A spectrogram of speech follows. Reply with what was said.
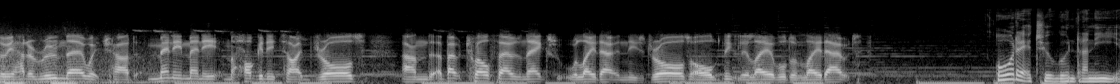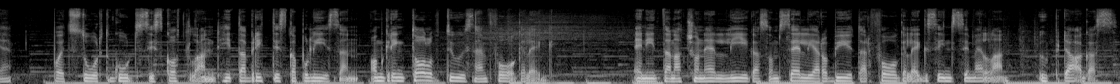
So he had a room there which had many, many mahogany type drawers and about 12,000 eggs were laid out in these drawers, all neatly labelled and laid out. Året är 2009. På ett stort gods i Skottland hittar brittiska polisen omkring 12 000 fågelägg. En internationell liga som säljer och byter fågelägg sinsemellan uppdagas.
